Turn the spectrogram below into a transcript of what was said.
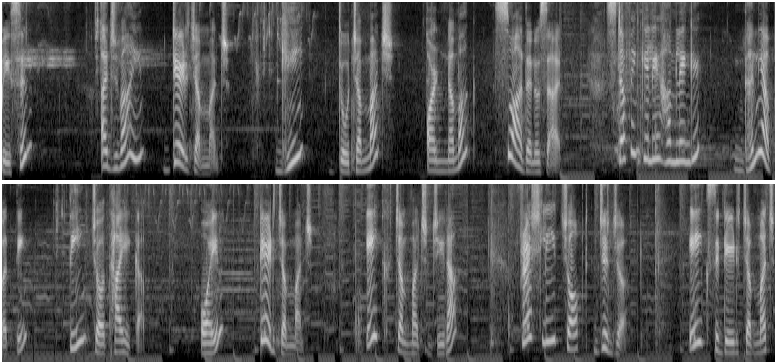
बेसन अजवाइन डेढ़ चम्मच घी दो चम्मच और नमक स्वाद अनुसार। स्टफिंग के लिए हम लेंगे धनिया पत्ती, तीन चौथाई कप ऑयल डेढ़ चम्मच, एक चम्मच जीरा फ्रेशली चॉप्ड जिंजर एक से डेढ़ चम्मच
